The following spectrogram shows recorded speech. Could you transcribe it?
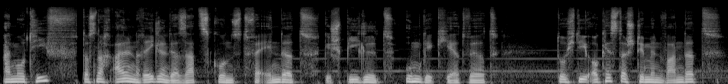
Ein Motiv, das nach allen Regeln der Satzkunst verändert, gespiegelt, umgekehrt wird, durch die Orchesterstimmen wandert,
